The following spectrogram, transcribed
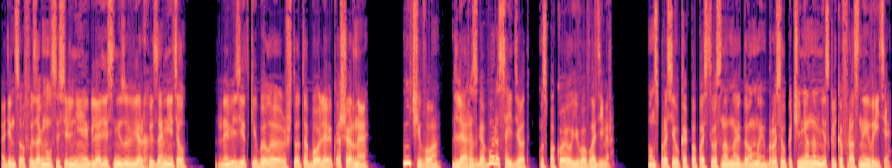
Одинцов изогнулся сильнее, глядя снизу вверх, и заметил. На визитке было что-то более кошерное. «Ничего, для разговора сойдет», — успокоил его Владимир. Он спросил, как попасть в основной дом, и бросил подчиненным несколько фраз на иврите.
